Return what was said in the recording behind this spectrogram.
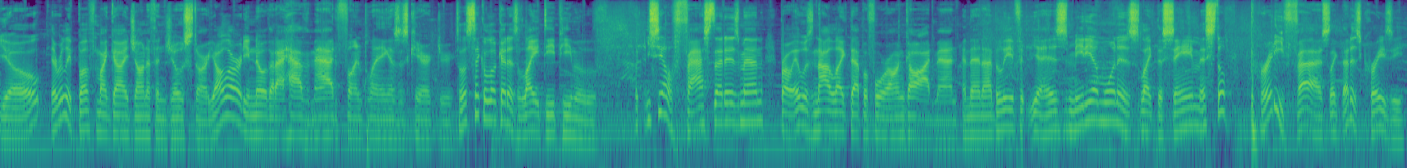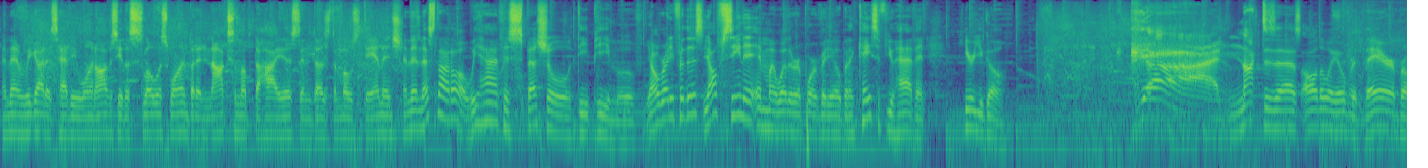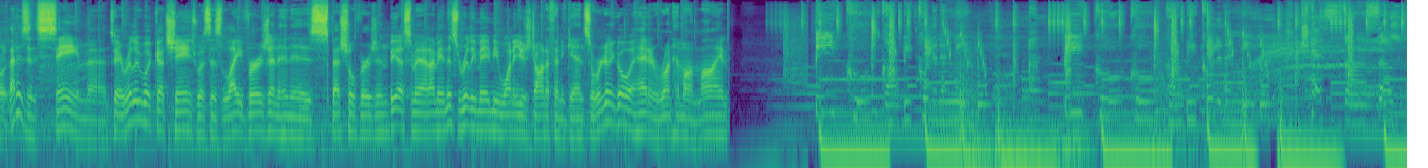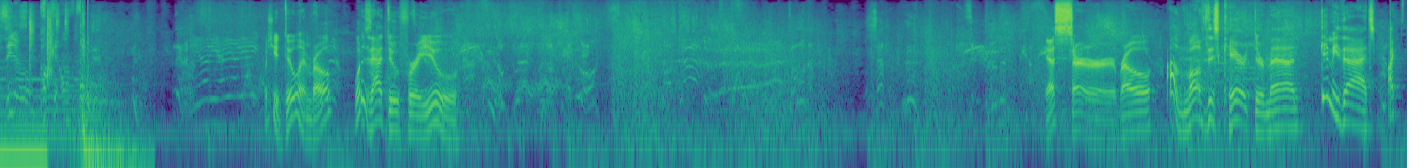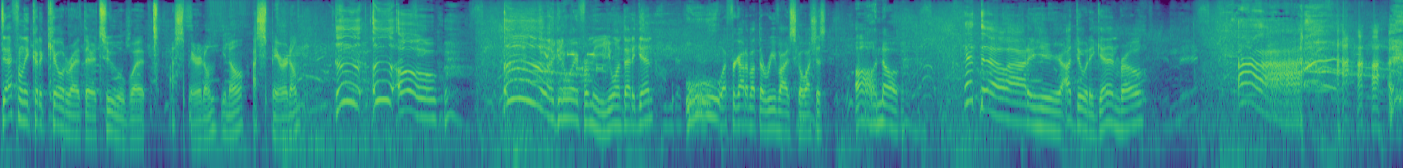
Yo, they really buffed my guy Jonathan Joestar. Y'all already know that I have mad fun playing as this character. So let's take a look at his light DP move. Look, you see how fast that is, man? Bro, it was not like that before on God, man. And then I believe, yeah, his medium one is like the same. It's still pretty fast. Like, that is crazy. And then we got his heavy one, obviously the slowest one, but it knocks him up the highest and does the most damage. And then that's not all. We have his special DP move. Y'all ready for this? Y'all have seen it in my weather report video, but in case if you haven't, here you go. God, knocked his ass all the way over there, bro. That is insane, man. So yeah, really what got changed was his light version and his special version. But yes, man, I mean, this really made me want to use Jonathan again. So we're going to go ahead and run him online. Be cool, gonna be cooler than me. Uh, be cool, cool, gonna be cooler than me. Chest on sub zero, pocket on full. What you doing, bro? What does that do for you? Yes, sir, bro. I love this character, man. Give me that. I definitely could have killed right there, too, but I spared him, you know? I spared him. Uh, uh, oh. Uh, get away from me. You want that again? Ooh, I forgot about the revive skill. Watch this. Oh, no. Get the hell out of here. I'll do it again, bro. Ah!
